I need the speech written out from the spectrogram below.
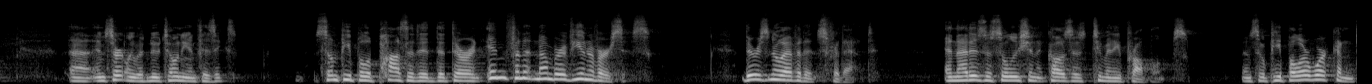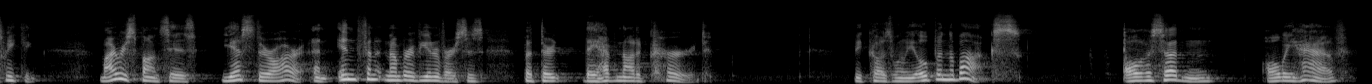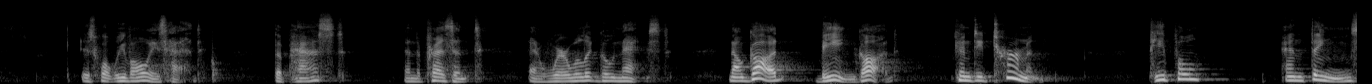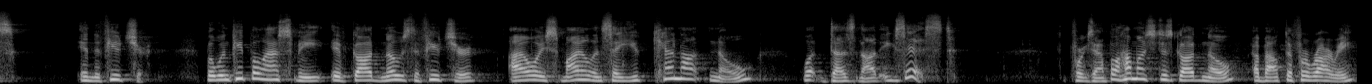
uh, and certainly with Newtonian physics, some people have posited that there are an infinite number of universes. There is no evidence for that. And that is a solution that causes too many problems. And so people are working, tweaking. My response is yes, there are an infinite number of universes, but they have not occurred. Because when we open the box, all of a sudden, all we have is what we've always had the past and the present, and where will it go next? Now, God, being God, can determine people and things in the future. But when people ask me if God knows the future, I always smile and say, You cannot know what does not exist. For example, how much does God know about the Ferrari?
